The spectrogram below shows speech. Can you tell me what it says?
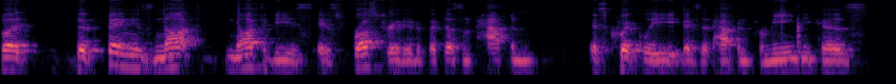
but the thing is not not to be as, as frustrated if it doesn't happen as quickly as it happened for me because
